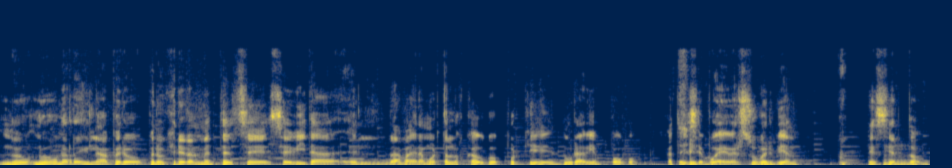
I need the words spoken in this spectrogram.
no, no es una regla, pero, pero generalmente se, se evita el- la madera muerta en los caducos porque dura bien poco. ¿cachai? Sí, se puede ver súper bien, es cierto, Mm.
